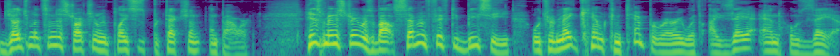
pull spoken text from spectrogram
judgments and destruction replaces protection and power. His ministry was about 750 BC, which would make him contemporary with Isaiah and Hosea.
